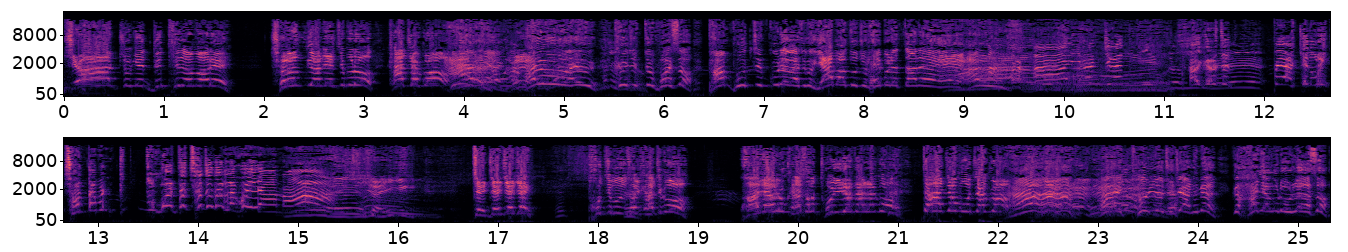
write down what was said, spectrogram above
저쪽에 느티나무 아래 정관의 집으로 가자고. 아유, 아유, 아유, 그 집도 벌써 밤 보집 꾸려가지고 야마도좀 해버렸다네. 아유, 아, 이런 저런. 아, 그렇죠. 빼앗긴 우리 전담은 누구한테 찾아달라고 해야 하나? 진짜 이. 저저저저 토지 문서를 가지고 관야로 가서 돌려달라고 따져보자고. 아, 아, 아, 돌려주지 않으면 그 한양으로 올라가서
